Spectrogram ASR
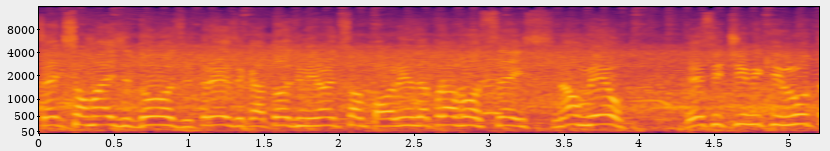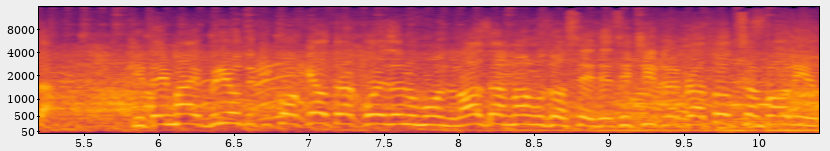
Sei que são mais de 12, 13, 14 milhões de São Paulinos, é pra vocês, não meu. Esse time que luta, que tem mais brilho do que qualquer outra coisa no mundo. Nós amamos vocês, esse título é pra todo São Paulino.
